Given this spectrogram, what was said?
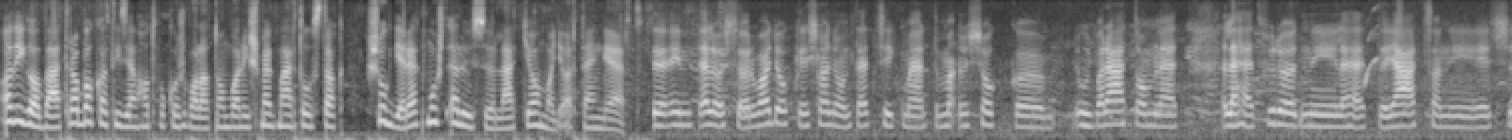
Addig a bátrabbak a 16 fokos Balatonban is megmártóztak. Sok gyerek most először látja a magyar tengert. Én itt először vagyok, és nagyon tetszik, mert sok új barátom lett, lehet fürödni, lehet játszani, és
